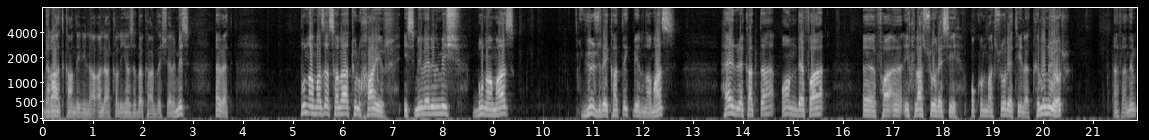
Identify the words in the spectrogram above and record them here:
Berat Kandili ile alakalı yazıda kardeşlerimiz. Evet, bu namaza Salatul Hayr ismi verilmiş. Bu namaz 100 rekatlik bir namaz her rekatta 10 defa e, fa, e, İhlas suresi okunmak suretiyle kılınıyor. Efendim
